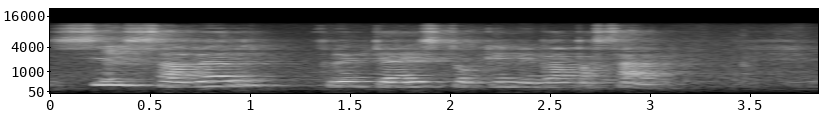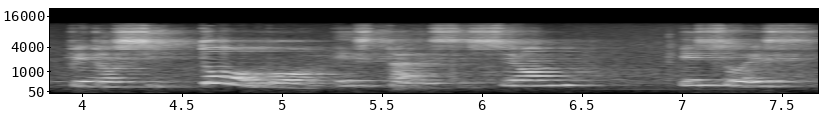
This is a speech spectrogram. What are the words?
sin saber frente a esto qué me va a pasar pero si tomo esta decisión, eso es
